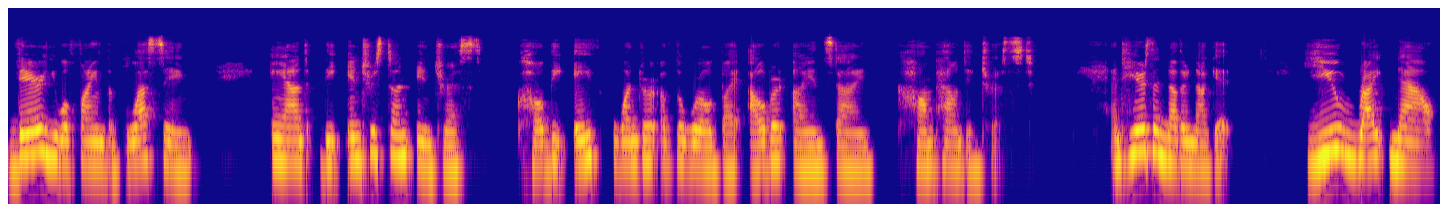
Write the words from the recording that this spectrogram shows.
There you will find the blessing and the interest on interest called The Eighth Wonder of the World by Albert Einstein, compound interest. And here's another nugget. You right now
